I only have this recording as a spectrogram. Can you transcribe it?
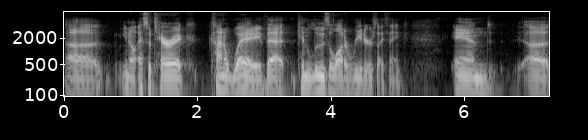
uh, you know, esoteric kind of way that can lose a lot of readers. I think, and uh,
